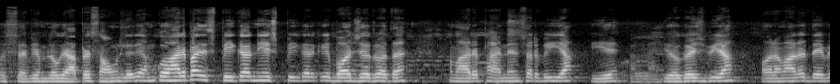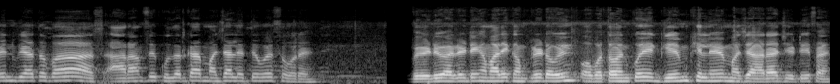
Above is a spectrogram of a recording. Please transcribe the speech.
उससे भी हम लोग यहाँ पे साउंड ले रहे हमको हमारे पास स्पीकर नहीं है स्पीकर की बहुत ज़रूरत है। हमारे फाइनेंसर भी या ये योगेश भैया और हमारे देवेन भैया तो बस आराम से कूलर का मज़ा लेते हुए सो रहे हैं। वीडियो एडिटिंग हमारी कंप्लीट हो गई। और बताओ, इनको ये गेम खेलने में मज़ा आ रहा है जी टी फाइव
